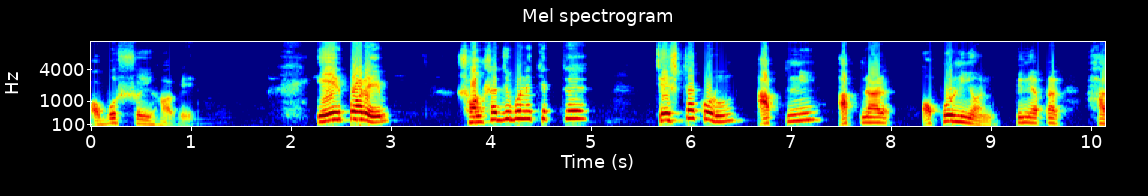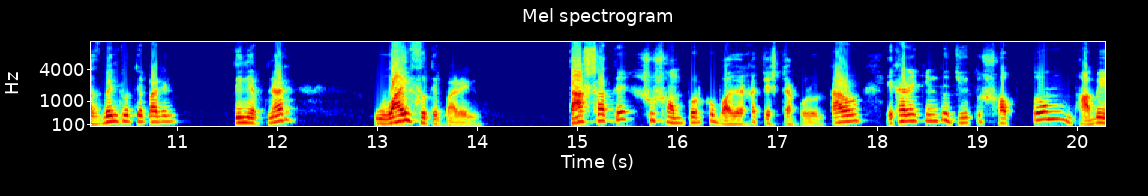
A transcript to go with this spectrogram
অবশ্যই হবে। এরপরে সংসার জীবনের ক্ষেত্রে চেষ্টা করুন আপনি আপনার অপনিয়ন, তিনি আপনার হাজবেন্ড হতে পারেন, তিনি আপনার ওয়াইফ হতে পারেন। তার সাথে সুসম্পর্ক বজায় রাখার চেষ্টা করুন। কারণ এখানে কিন্তু যেহেতু সপ্তম ভাবে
